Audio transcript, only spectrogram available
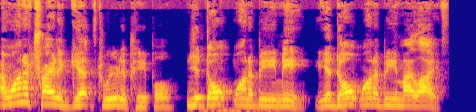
I want to try to get through to people. You don't want to be me. You don't want to be my life.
